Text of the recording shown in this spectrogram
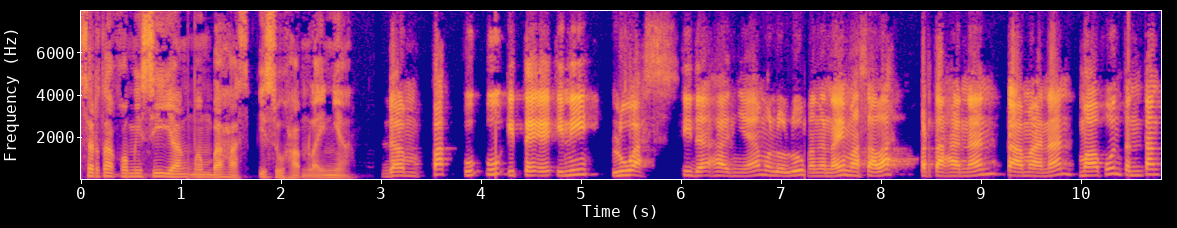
serta komisi yang membahas isu HAM lainnya. Dampak UU ITE ini luas, tidak hanya melulu mengenai masalah pertahanan, keamanan, maupun tentang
